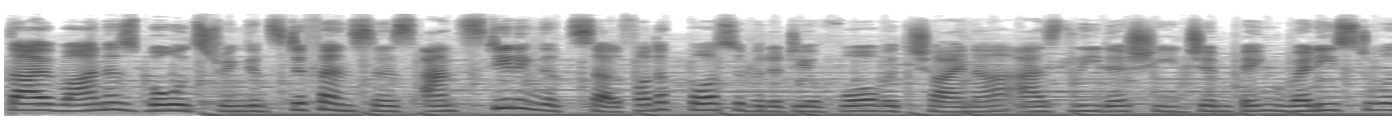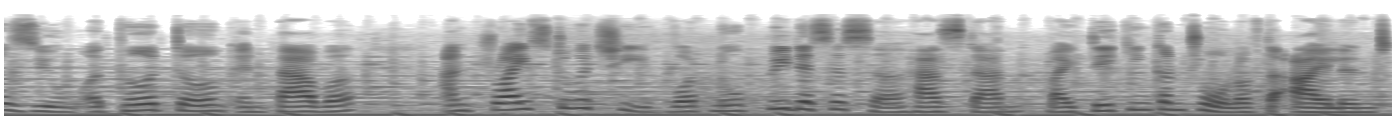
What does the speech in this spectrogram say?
Taiwan is bolstering its defenses and steeling itself for the possibility of war with China as leader Xi Jinping readies to assume a third term in power and tries to achieve what no predecessor has done by taking control of the island.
